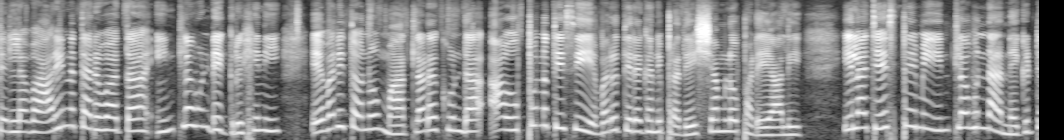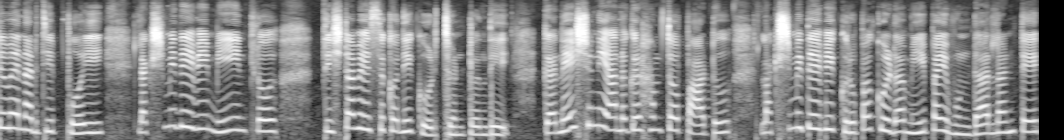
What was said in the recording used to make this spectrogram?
తెల్లవారిన తరువాత ఇంట్లో ఉండే గృహిణి ఎవరితోనూ మాట్లాడకుండా ఆ ఉప్పును తీసి ఎవరు తిరగని ప్రదేశంలో పడేయాలి. ఇలా చేస్తే మీ ఇంట్లో ఉన్న నెగిటివ్ ఎనర్జీ పోయి లక్ష్మీదేవి మీ ఇంట్లో తిష్ట వేసుకొని కూర్చుంటుంది. గణేషుని అనుగ్రహంతో పాటు లక్ష్మీదేవి కృప కూడా మీపై ఉండాలంటే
